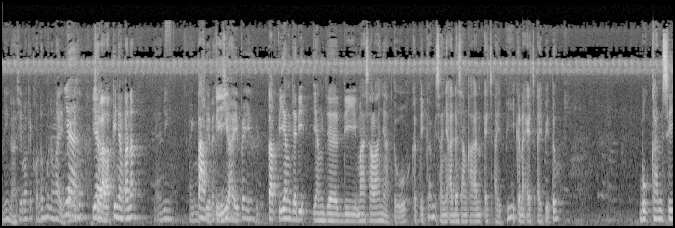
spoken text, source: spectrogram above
ini nggak sih make kondom mun nggak IP Iya, gitu. Si iya. lalaki yang kana ya anjing Tapi- ya gitu. Tapi yang jadi yang jadi masalahnya tuh ketika misalnya ada sangkaan HIV kena HIV tuh bukan si,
